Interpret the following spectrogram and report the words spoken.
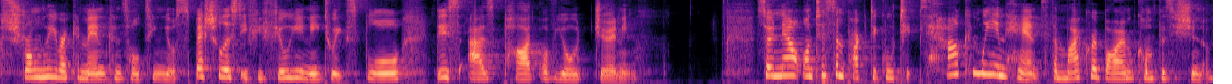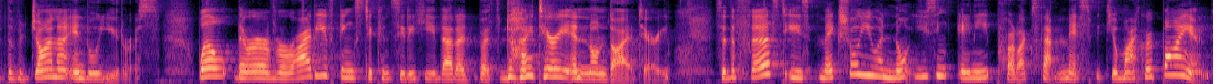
strongly recommend consulting your specialist if you feel you need to explore this as part of your journey. So, now onto some practical tips. How can we enhance the microbiome composition of the vagina and or uterus? Well, there are a variety of things to consider here that are both dietary and non-dietary. So, the first is make sure you are not using any products that mess with your microbiome.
